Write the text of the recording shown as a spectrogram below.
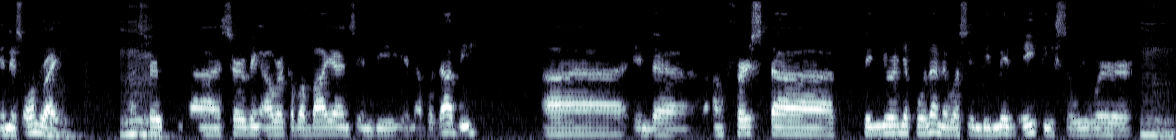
in his own right. Uh, Mm. serving, uh, serving our kababayans in the in Abu Dhabi. Uh, in the ang first uh, tenure niya po it was in the mid 80s so we were Mm.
